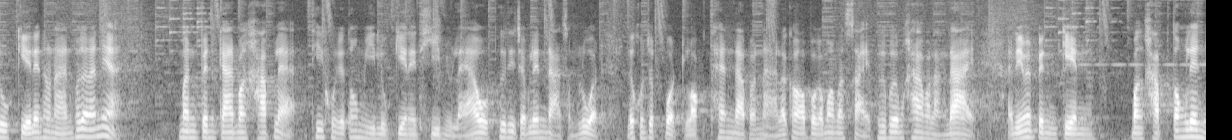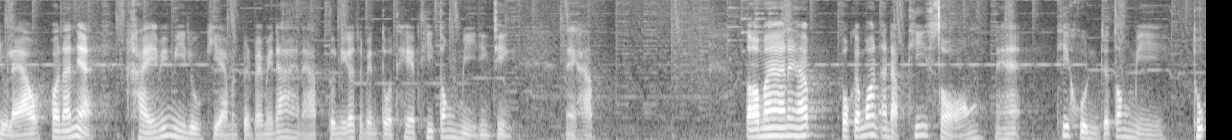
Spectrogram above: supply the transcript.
ลูเกียเล่นเท่านั้นเพราะฉะนั้นเนี่ย มันเป็นการบังคับแหละ ที่คุณจะต้องมีลูเกียในทีมอยู่แล้ว เพื่อที่จะเล่นด่านสำรวจ แล้วคุณจะปลดล็อกแท่นดาวปรารถนาแล้วก็เอาโปเกมอนมาใส่เพื่อเพิ่มค่าพลังได้ อันนี้มันเป็นเกณฑ์บังคับต้องเล่นอยู่แล้ว เพราะฉะนั้นเนี่ยใครไม่มีลูเกียมันเป็นไปไม่ได้นะครับ ตัวนี้ก็จะเป็นตัวเทพที่ต้องมีจริงๆนะครับ ต่อมานะครับโปเกมอนอันดับที่2นะฮะที่คุณจะต้องมีทุก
